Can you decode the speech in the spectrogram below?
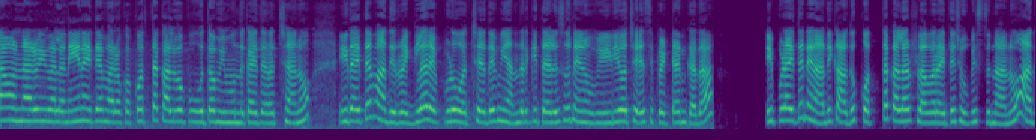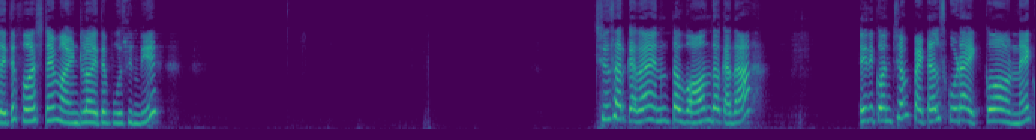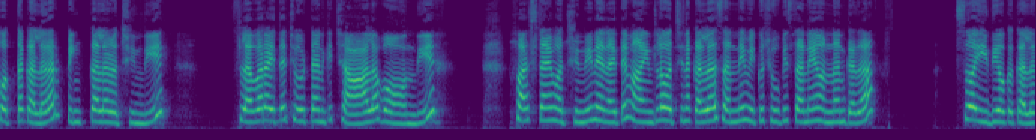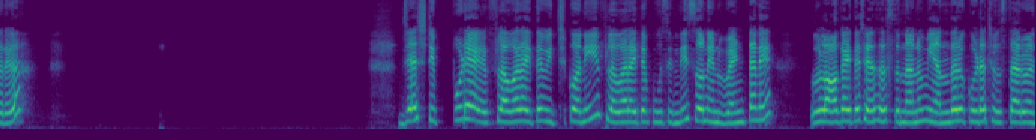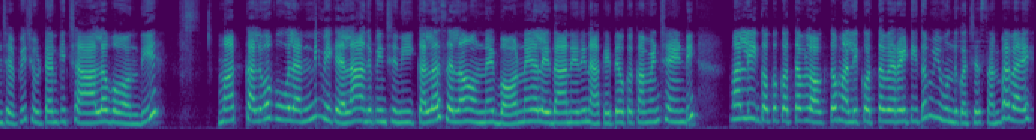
ఎలా ఉన్నారు? ఇవాళ నేనైతే మరొక కొత్త కలువ పువ్వుతో మీ ముందుకైతే వచ్చాను. ఇదైతే మాది రెగ్యులర్ ఎప్పుడు వచ్చేదే మీ అందరికీ తెలుసు. నేను వీడియో చేసి పెట్టాను కదా. ఇప్పుడైతే నేను అది కాదు కొత్త కలర్ ఫ్లవర్ అయితే చూపిస్తున్నాను. అదైతే ఫస్ట్ టైం మా ఇంట్లో అయితే పూసింది. చూసారు కదా ఎంత బాగుందో కదా. ఇది కొంచెం పెటల్స్ కూడా ఎక్కువ ఉన్నాయి. కొత్త కలర్ పింక్ కలర్ వచ్చింది. ఫ్లవర్ అయితే చూడటానికి చాలా బాగుంది. ఫస్ట్ టైం వచ్చింది. నేనైతే మా ఇంట్లో వచ్చిన కలర్స్ అన్నీ మీకు చూపిస్తానే ఉన్నాను కదా. సో ఇది ఒక కలర్ జస్ట్ ఇప్పుడే ఫ్లవర్ అయితే విచ్చుకొని ఫ్లవర్ అయితే పూసింది. సో నేను వెంటనే వ్లాగ్ అయితే చేసేస్తున్నాను. మీ అందరూ కూడా చూస్తారు అని చెప్పి చూడటానికి చాలా బాగుంది. మా కలువ పువ్వులన్నీ మీకు ఎలా అనిపించినాయి? కలర్స్ ఎలా ఉన్నాయి? బాగున్నాయా లేదా అనేది నాకైతే ఒక కమెంట్ చేయండి. మళ్ళీ ఇంకొక కొత్త వ్లాగ్తో మళ్ళీ కొత్త వెరైటీతో మీ ముందుకు వచ్చేస్తాను. Bye bye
